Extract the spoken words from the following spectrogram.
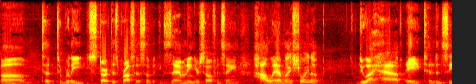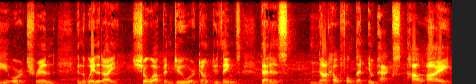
um, to, to really start this process of examining yourself and saying, how am I showing up? Do I have a tendency or a trend in the way that I show up and do or don't do things that is not helpful, that impacts how I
